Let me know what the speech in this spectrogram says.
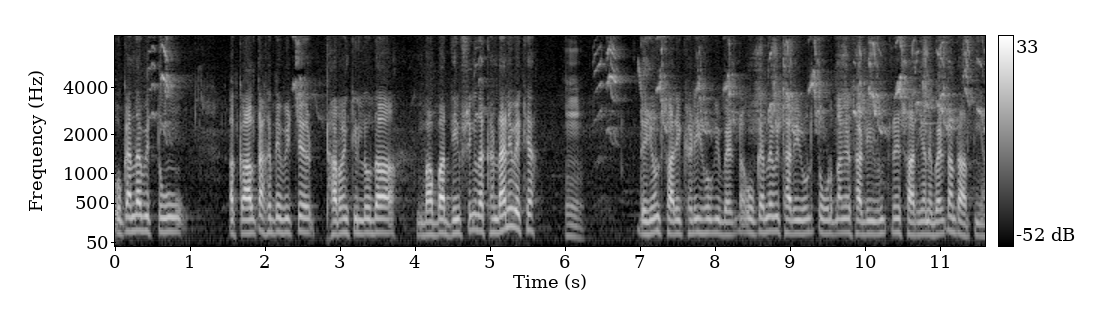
ਉਹ ਕਹਿੰਦਾ ਵੀ ਤੂੰ ਅਕਾਲ ਤਖਤ ਦੇ ਵਿੱਚ 18 ਕਿਲੋ ਦਾ ਬਾਬਾ ਦੀਪ ਸਿੰਘ ਦਾ ਖੰਡਾ ਨਹੀਂ ਵੇਖਿਆ? ਹੂੰ। ਤੇ ਯੂਨਿਟ ਸਾਰੀ ਖੜੀ ਹੋ ਗਈ ਬੈਲਟਾਂ ਉਹ ਕਹਿੰਦਾ ਵੀ ਸਾਰੀ ਯੂਨਿਟ ਤੋੜ ਦਾਂਗੇ ਸਾਡੀ ਯੂਨਿਟ ਨੇ ਸਾਰੀਆਂ ਨੇ ਬੈਲਟਾਂ ਤਾਰਤੀਆਂ।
